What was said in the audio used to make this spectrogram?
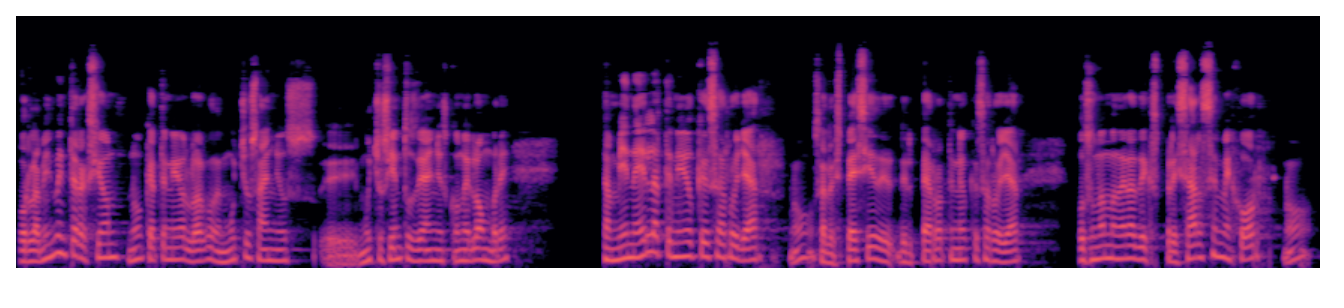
por la misma interacción, ¿no? Que ha tenido a lo largo de muchos años, eh, muchos cientos de años con el hombre, también él ha tenido que desarrollar, ¿no? O sea, la especie del perro ha tenido que desarrollar, pues, una manera de expresarse mejor, ¿no?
